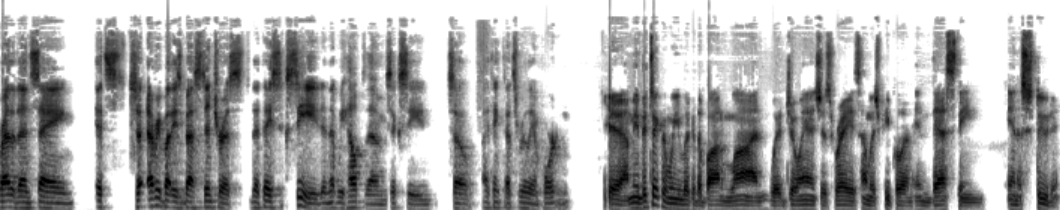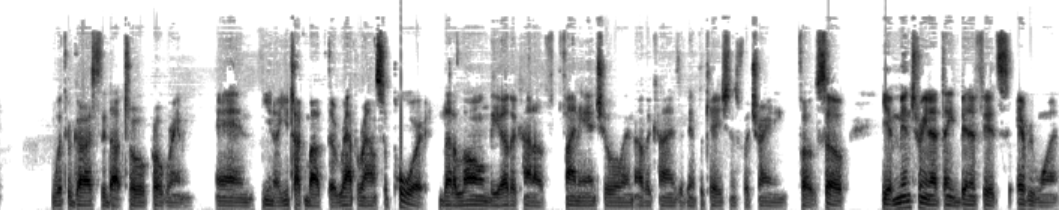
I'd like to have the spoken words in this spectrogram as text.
rather than saying it's to everybody's best interest that they succeed and that we help them succeed. So I think that's really important. Yeah, I mean, particularly when you look at the bottom line, what Joanne just raised, how much people are investing in a student with regards to doctoral programming. And, you know, you talk about the wraparound support, let alone the other kind of financial and other kinds of implications for training folks. So, yeah, mentoring, I think, benefits everyone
